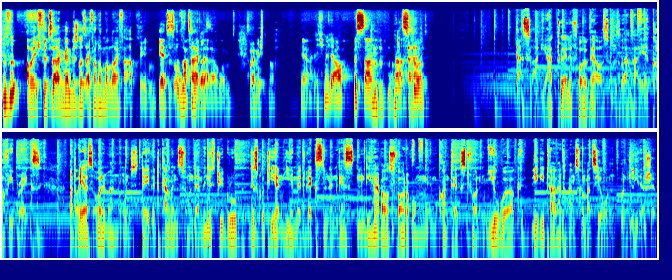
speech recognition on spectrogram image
mhm. aber ich würde sagen, dann müssen wir uns einfach nochmal neu verabreden. Jetzt ist unsere Zeit leider rum. Freue mich drauf. Ja, ich mich auch. Bis dann. Mach's gut. Das war die aktuelle Folge aus unserer Reihe Coffee Breaks. Andreas Ollmann und David Cummins von der Ministry Group diskutieren hier mit wechselnden Gästen die Herausforderungen im Kontext von New Work, digitaler Transformation und Leadership.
